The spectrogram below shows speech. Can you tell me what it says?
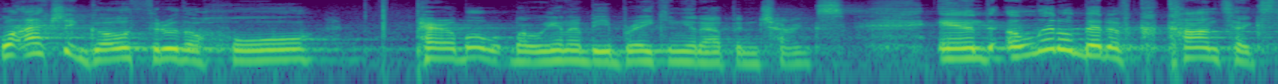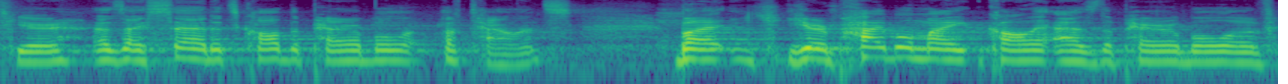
We'll actually go through the whole parable, but we're going to be breaking it up in chunks. And a little bit of context here. As I said, it's called the parable of talents, but your Bible might call it as the parable of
